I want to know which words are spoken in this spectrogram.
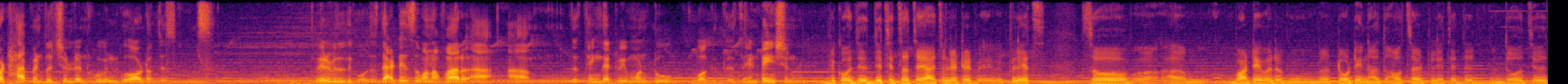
what happened to children who will go out of the schools? Where will they go? So that is one of our uh, um, the thing that we want to work this intention. Because this is such a isolated uh, place. So uh, um, whatever um, taught in outside places those uh,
